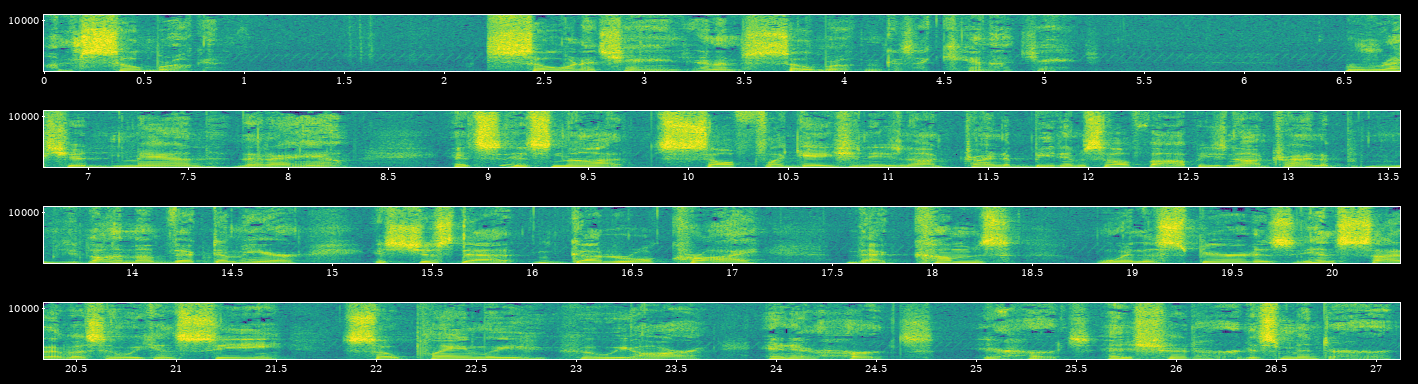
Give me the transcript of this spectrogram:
I'm so broken. I so want to change, and I'm so broken because I cannot change. Wretched man that I am. It's it's not self-flagellation. He's not trying to beat himself up. He's not trying to. I'm a victim here. It's just that guttural cry that comes when the Spirit is inside of us and we can see so plainly who we are, and it hurts. It hurts. It should hurt. It's meant to hurt.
